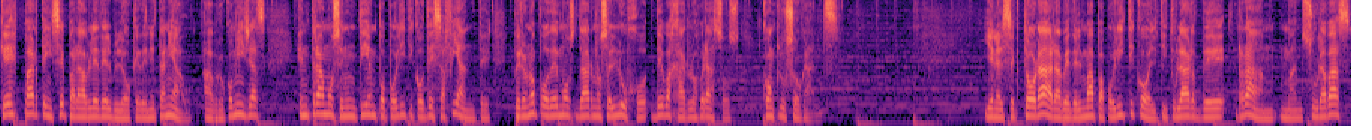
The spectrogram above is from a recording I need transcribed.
que es parte inseparable del bloque de Netanyahu. Abro comillas, entramos en un tiempo político desafiante, pero no podemos darnos el lujo de bajar los brazos, concluyó Gantz. Y en el sector árabe del mapa político, el titular de Ram, Mansur Abbas,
